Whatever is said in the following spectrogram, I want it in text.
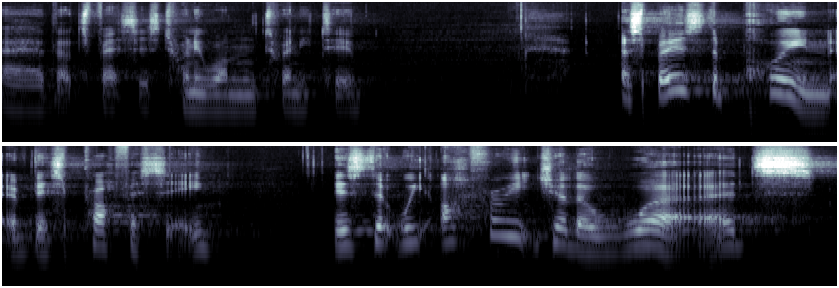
Uh, that's verses 21 and 22. I suppose the point of this prophecy is that we offer each other words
